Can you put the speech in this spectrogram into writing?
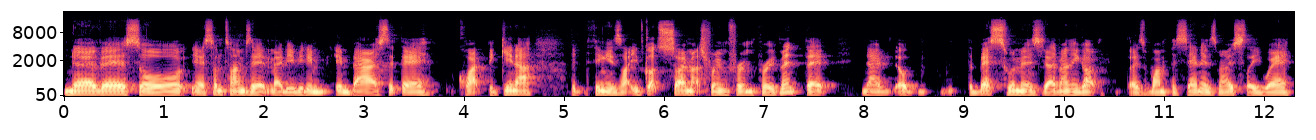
nervous, or you know, sometimes they're maybe a bit embarrassed that they're quite beginner. But the thing is, like, you've got so much room for improvement that you know the best swimmers they've only got those one percenters mostly. Where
